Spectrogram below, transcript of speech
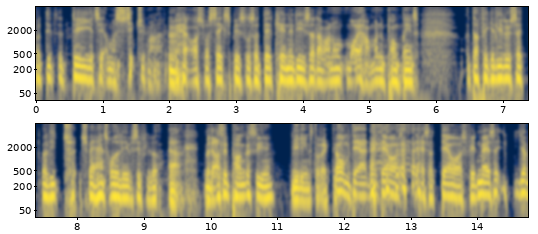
og det, det irriterede mig sindssygt meget. Mm. Her også var Sex Pistols og Dead Kennedys, og der var nogle møghamrende punkbands. Og der fik jeg lige lyst til at lige tvære hans røde læbestift lidt ud. Ja. Men det er også lidt punk at sige, ikke? Vi er det eneste rigtige. Jo, men det er, det er, jo også, altså, det er jo også fedt. Men altså, jeg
